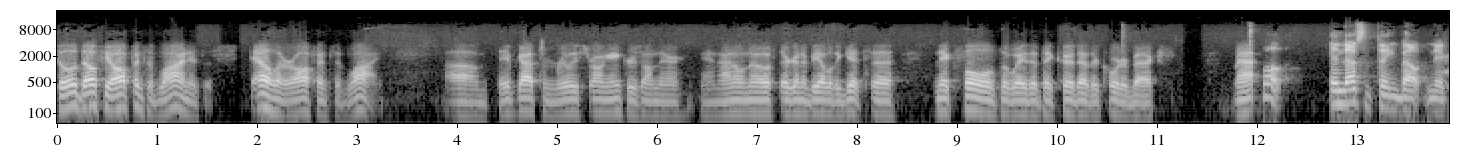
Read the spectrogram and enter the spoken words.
Philadelphia offensive line is a stellar offensive line. Um, they've got some really strong anchors on there, and I don't know if they're going to be able to get to Nick Foles the way that they could other quarterbacks. Matt? Well, and that's the thing about Nick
